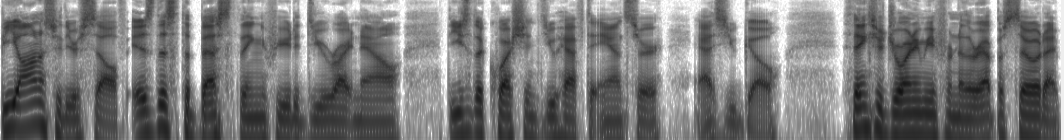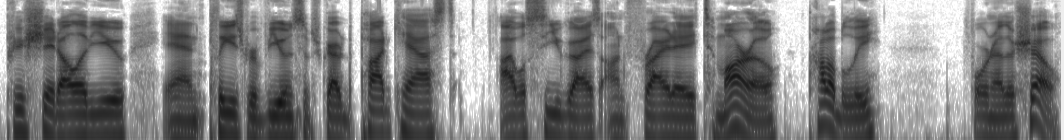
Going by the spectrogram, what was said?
be honest with yourself. Is this the best thing for you to do right now? These are the questions you have to answer as you go. Thanks for joining me for another episode. I appreciate all of you, and please review and subscribe to the podcast. I will see you guys on Friday, tomorrow, probably, for another show.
